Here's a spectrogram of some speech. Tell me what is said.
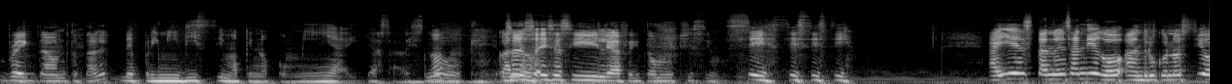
Breakdown total. deprimidísimo, que no comía y ya sabes, ¿no? Ok. O Cuando- sea, ese, ese sí le afectó muchísimo. Sí, sí, sí, sí. Ahí estando en San Diego, Andrew conoció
